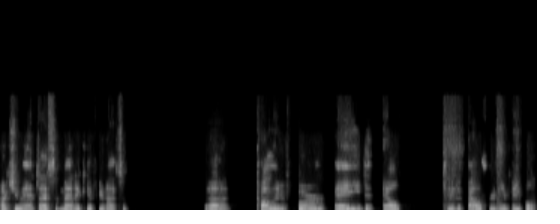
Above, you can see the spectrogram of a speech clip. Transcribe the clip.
Aren't you anti-Semitic if you're not uh, calling for aid and help to the Palestinian people?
